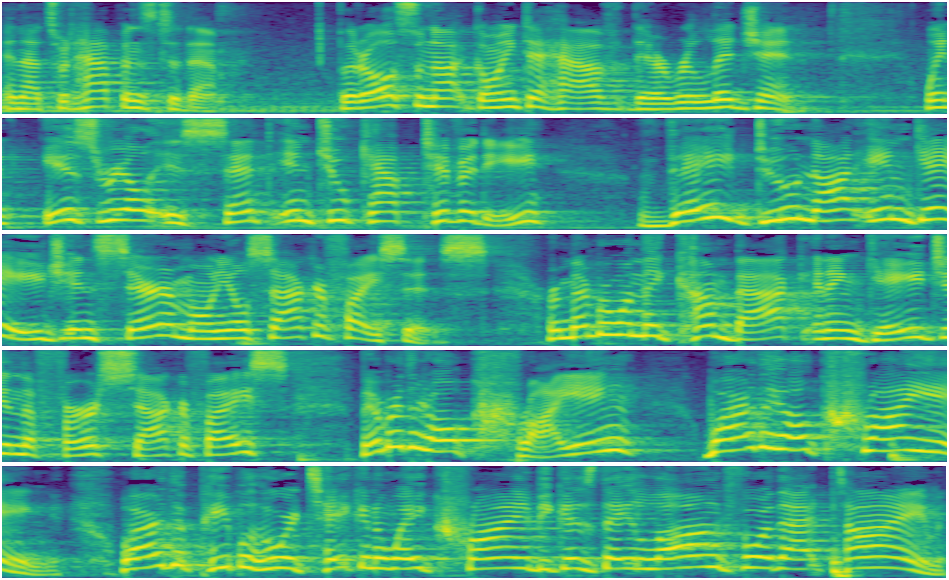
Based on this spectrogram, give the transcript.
And that's what happens to them. But they're also not going to have their religion. When Israel is sent into captivity, they do not engage in ceremonial sacrifices. Remember when they come back and engage in the first sacrifice? Remember they're all crying? Why are they all crying? Why are the people who were taken away crying? Because they longed for that time.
